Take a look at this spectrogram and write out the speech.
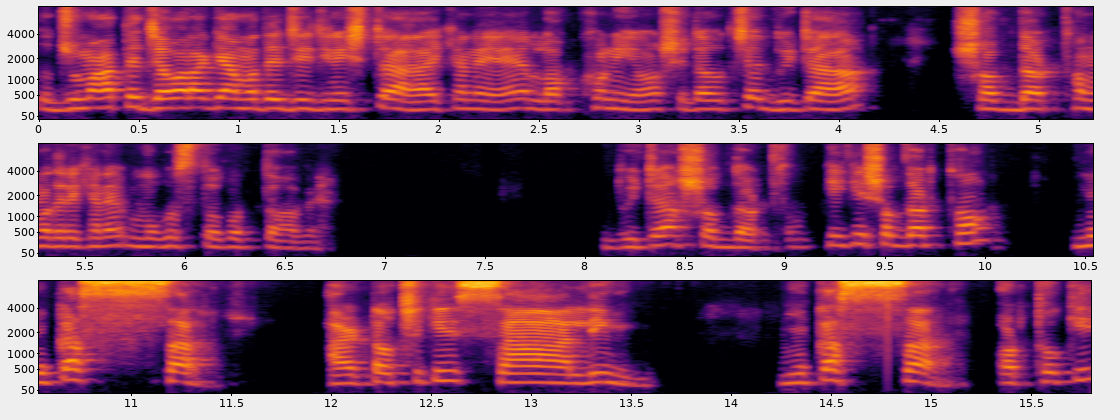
তো জুমাতে যাওয়ার আগে আমাদের যে জিনিসটা এখানে লক্ষণীয়, সেটা হচ্ছে দুইটা শব্দার্থ আমাদের এখানে মুখস্থ করতে হবে। দুইটা শব্দার্থ। কি কি শব্দার্থ? মুকাস্সার। আর একটা হচ্ছে কি? সালিম। মুকাস্সার অর্থ কি?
